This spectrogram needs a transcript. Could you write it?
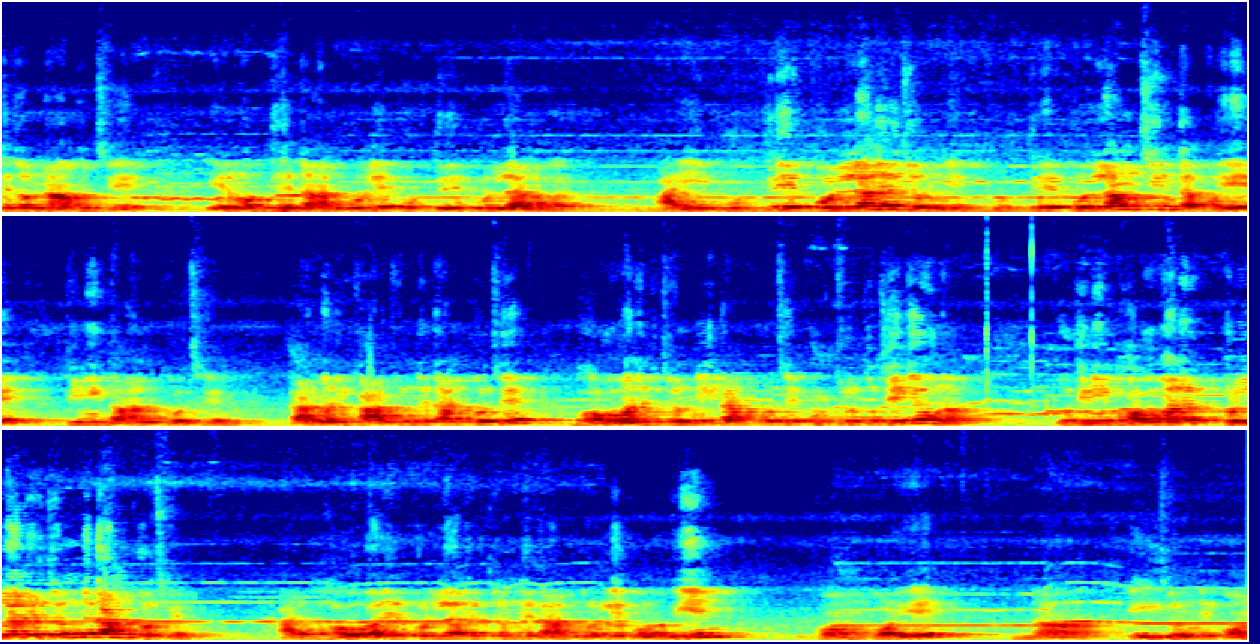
ছেদন না হচ্ছে, এর মধ্যে দান করলে পুত্রের কল্যাণ হয়। আর এই পুত্রের কল্যাণের জন্য, পুত্রের কল্যাণ চিন্তা করে তিনি দান করছেন। তার মানে কার জন্য দান করছে? ভগবানের জন্যই দান করছে। পুত্র তো যে কেউ না, তো তিনি ভগবানের কল্যাণের জন্য দান করছেন। আর ভগবানের কল্যাণের জন্য দান করলে কোনোদিন কম পড়ে না। এই জন্য কম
